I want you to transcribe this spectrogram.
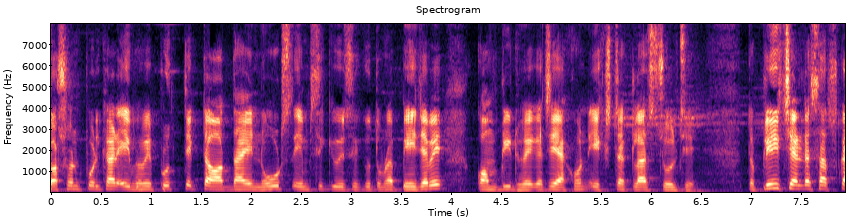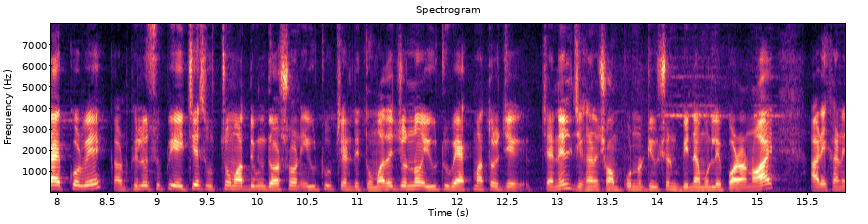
দর্শন পরীক্ষার এইভাবে প্রত্যেকটা অধ্যায়ে নোটস এমসিকিউ এসিকিউ তোমরা পেয়ে যাবে। কমপ্লিট হয়ে গেছে, এখন এক্সট্রা ক্লাস চলছে। তো প্লিজ চ্যানেলটা সাবস্ক্রাইব করবে, কারণ ফিলোসফি এইচএস উচ্চ মাধ্যমিক দর্শন ইউটিউব চ্যানেলটি তোমাদের জন্য। ইউটিউব একমাত্র যে চ্যানেল যেখানে সম্পূর্ণ টিউশন বিনামূল্যে পড়ানো হয়, আর এখানে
